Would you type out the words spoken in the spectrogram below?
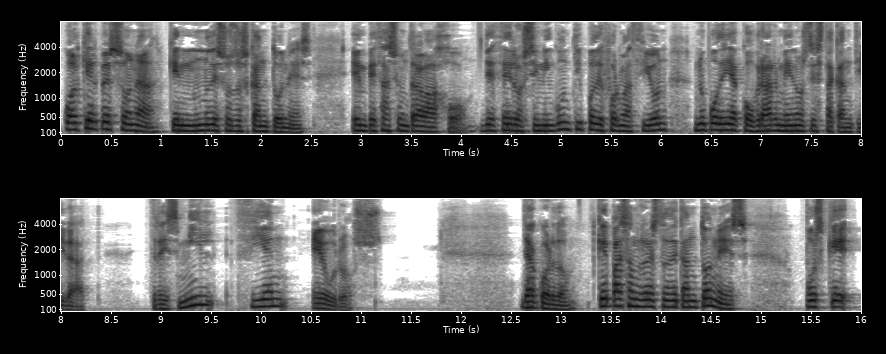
cualquier persona que en uno de esos dos cantones empezase un trabajo de cero sin ningún tipo de formación no podría cobrar menos de esta cantidad. 3.100 euros. De acuerdo. ¿Qué pasa en el resto de cantones? Pues que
